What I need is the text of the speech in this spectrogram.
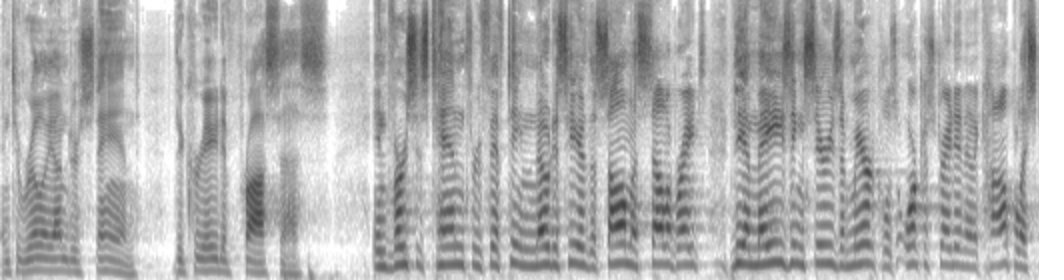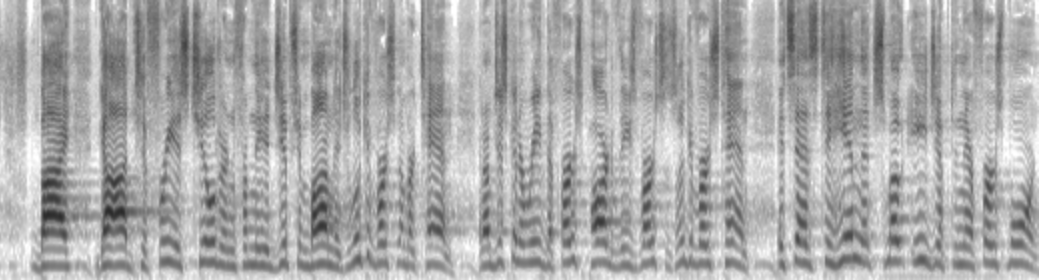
and to really understand the creative process. In verses 10 through 15, notice here the psalmist celebrates the amazing series of miracles orchestrated and accomplished by God to free his children from the Egyptian bondage. Look at verse number 10, and I'm just going to read the first part of these verses. Look at verse 10. It says, To him that smote Egypt in their firstborn.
